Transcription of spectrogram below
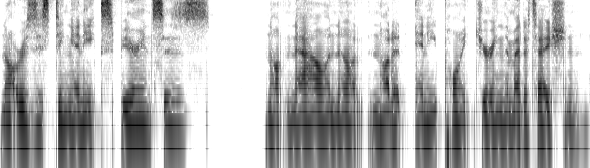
not resisting any experiences, not now and not, not at any point during the meditation.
